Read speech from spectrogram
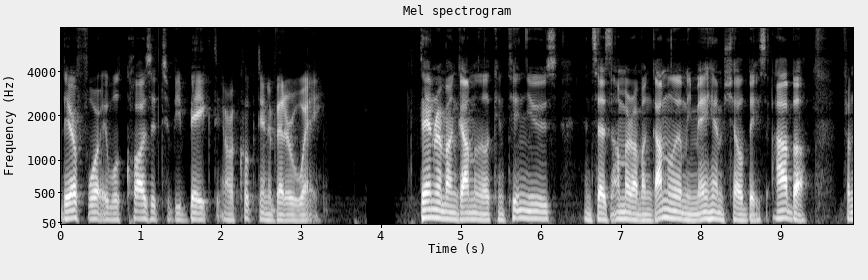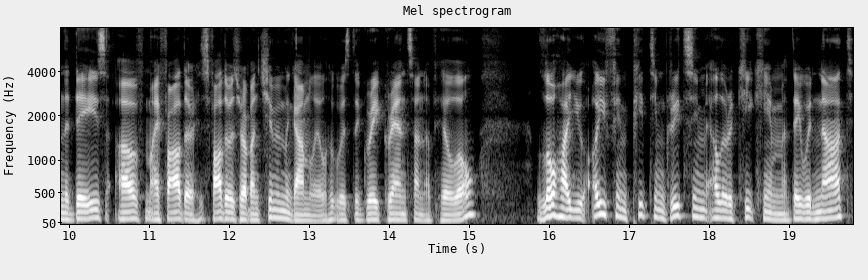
therefore it will cause it to be baked or cooked in a better way. Then Rabban Gamliel continues and says, "Amar Rabban Gamliel mimehem shel beis Abba." From the days of my father. His father was Rabban Shimon Gamliel, who was the great grandson of Hillel. Lo oifim pitim gritzim el They would not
